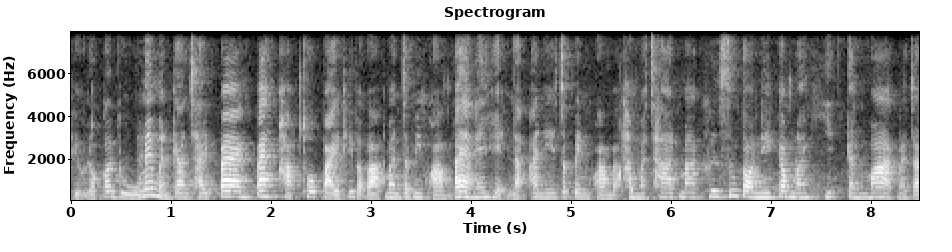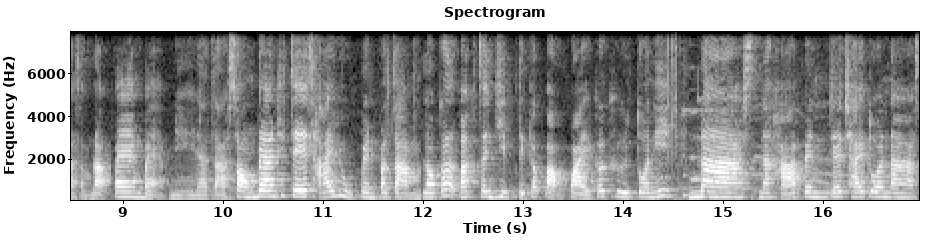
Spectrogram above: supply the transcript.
ผิวแล้วก็ดูไม่เหมือนการใช้แป้งแป้งพับทั่วไปที่แบบว่ามันจะมีความแป้งให้เห็นนะอันนี้จะเป็นความแบบธรรมชาติมากขึ้น ซึ่งตอนนี้กำลังฮิตกันมากนะจ๊ะสำหรับแป้งแบบนี้นะจ๊ะสองแบรนด์ที่เจ๊ใช้อยู่เป็นประจำแล้วก็มักจะหยิบติดกระเป๋าไปก็คือตัวนี้ NARS นะคะ เป็นเจ๊ใช้ตัว NARS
